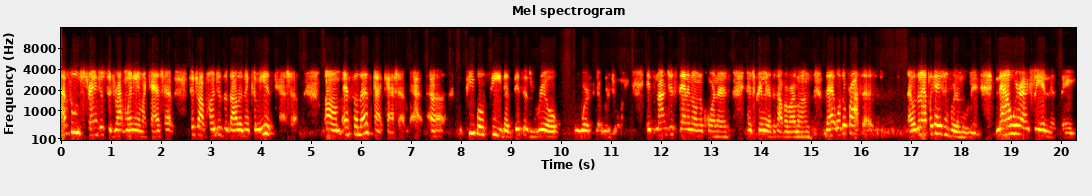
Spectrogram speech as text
absolute strangers to drop money in my Cash App, to drop hundreds of dollars in Camilla's Cash App, um, and Celeste got Cash App. Uh, people see that this is real work that we're doing. It's not just standing on the corners and screaming at the top of our lungs. That was a process. That was an application for the movement. Now we're actually in this thing,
